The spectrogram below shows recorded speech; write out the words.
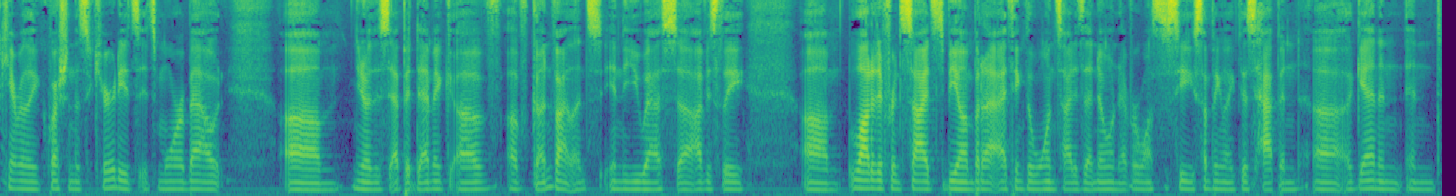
can't really question the security. It's it's more about um, you know this epidemic of of gun violence in the U.S. Uh, obviously, um, a lot of different sides to be on, but I, I, think the one side is that no one ever wants to see something like this happen uh, again, and and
